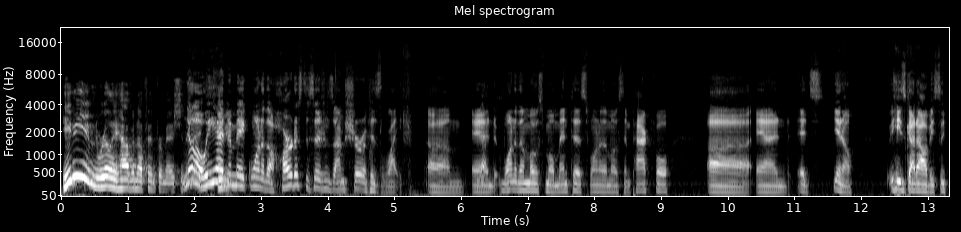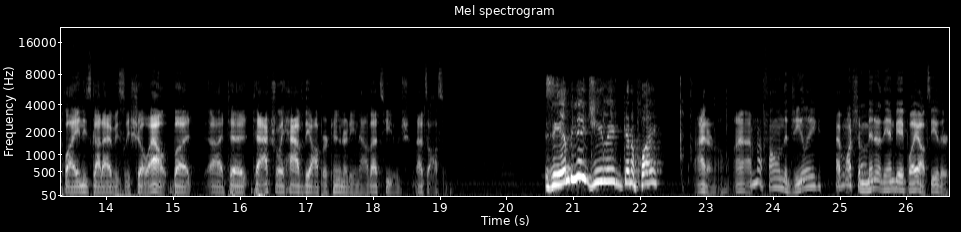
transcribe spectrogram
He didn't really have enough information. No, he had to make one of the hardest decisions I'm sure of his life, um, and yes. one of the most momentous, one of the most impactful. Uh, and it's you know he's got to obviously play and he's got to obviously show out, but uh, to to actually have the opportunity now, that's huge. That's awesome. Is the NBA G League going to play? I don't know. I, am not following the G League. I haven't watched a minute of the NBA playoffs either.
